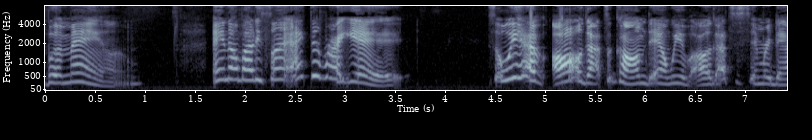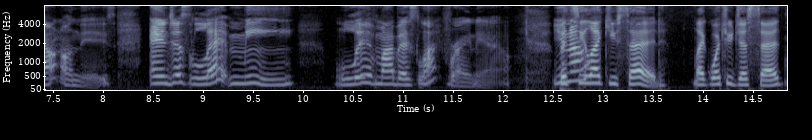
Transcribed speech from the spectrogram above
But ma'am, ain't nobody's son acted right yet. So we have all got to calm down. We have all got to simmer down on this and just let me live my best life right now. You but know? see, like you said, like what you just said,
